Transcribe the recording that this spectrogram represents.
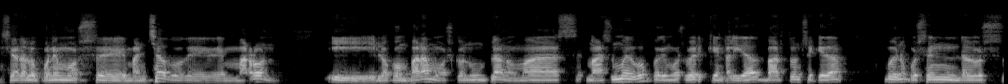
si ahora lo ponemos eh, manchado de marrón, y lo comparamos con un plano más, más nuevo, podemos ver que en realidad Barton se queda, bueno, pues en, los,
